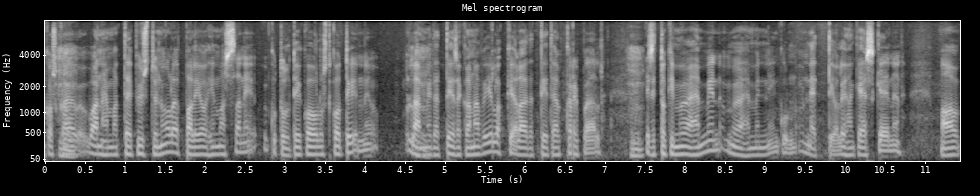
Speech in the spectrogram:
koska hmm. vanhemmat ei pystynyt olemaan paljon himassa, niin kun tultiin koulusta kotiin, niin lämmitettiin se kanaviillokki ja laitettiin telkkari päälle. Hmm. Ja sitten toki myöhemmin, myöhemmin niin kun netti oli ihan keskeinen. Mä oon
